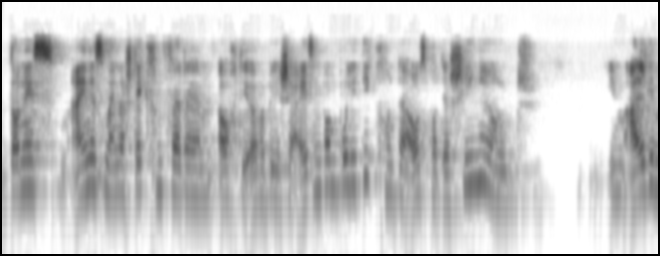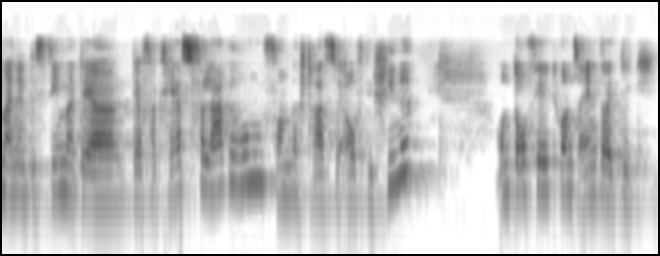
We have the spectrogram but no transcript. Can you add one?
Dann ist eines meiner Steckenpferde auch die europäische Eisenbahnpolitik und der Ausbau der Schiene und im Allgemeinen das Thema der, der Verkehrsverlagerung von der Straße auf die Schiene. Und da fehlt ganz eindeutig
